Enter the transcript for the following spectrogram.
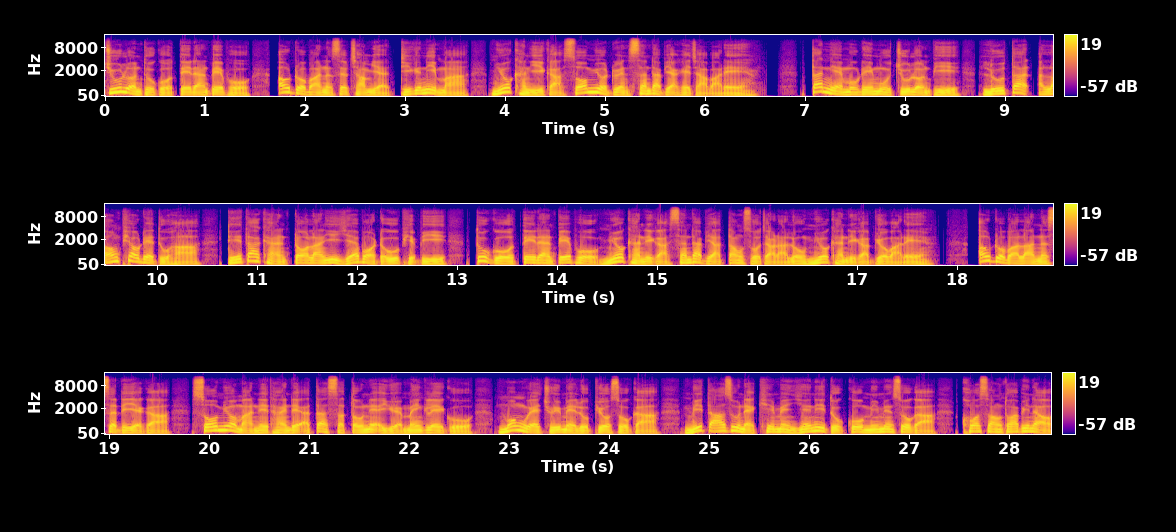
ကျူးလွန်သူကိုတေတံပေးဖို့အောက်တိုဘာ26ရက်ဒီကနေ့မှာမြို့ခံကြီးကစောမြို့တွင်စံတပ်ပြခဲ့ကြပါတယ်။တပ်ငယ်မှုဒိမှုကျူးလွန်ပြီးလူတပ်အလောင်းဖျောက်တဲ့သူဟာဒေတာခန်တော်လန်ကြီးရဲဘော်တဦးဖြစ်ပြီးသူ့ကိုတေတံပေးဖို့မြို့ခံတွေကစံတပ်ပြတောင်းဆိုကြတာလို့မြို့ခံတွေကပြောပါတယ်။ အောက်တိုဘာလ22ရက်ကစောမြို့မှာနေထိုင်တဲ့အသက်73နှစ်အရွယ်မိန်းကလေးကိုမုံဝဲကျွေးမယ်လို့ပြောဆိုကမိသားစုနဲ့ခင်မင်းရင်းနှီးသူကိုမင်းမင်းဆိုးကခေါ်ဆောင်သွားပြီးနောက်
